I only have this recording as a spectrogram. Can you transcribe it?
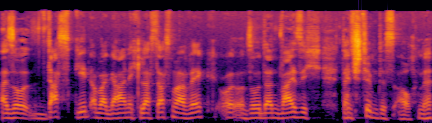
also das geht aber gar nicht, lass das mal weg und so, dann weiß ich, dann stimmt es auch. Ne?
